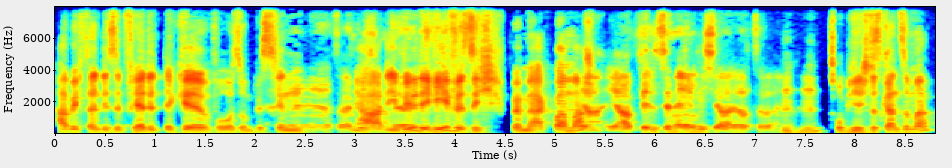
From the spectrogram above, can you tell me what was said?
habe ich dann diese Pferdedecke, wo so ein bisschen, ja, so ein ja bisschen, die wilde Hefe sich bemerkbar macht. Ja, ja Pilzen ähnlich, ja. Also, mhm. Probiere ich das Ganze mal.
